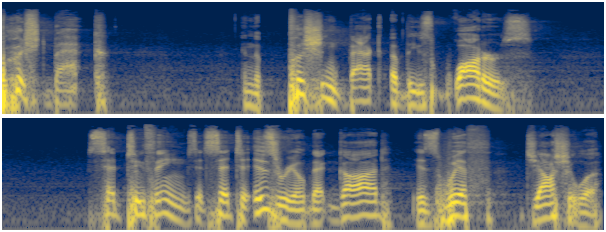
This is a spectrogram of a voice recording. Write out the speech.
pushed back. And the pushing back of these waters said two things. It said to Israel that God is with Joshua,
